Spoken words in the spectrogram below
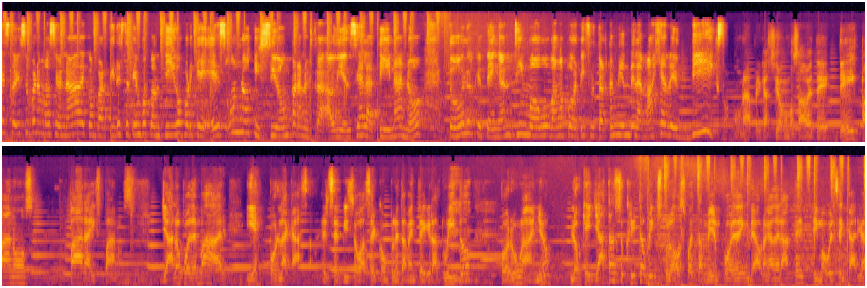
estoy súper emocionada de compartir este tiempo contigo porque es una notición para nuestra audiencia latina, ¿no? Todos los que tengan T-Mobile van a poder disfrutar también de la magia de VIX. Una aplicación, como sabes, de, de hispanos para hispanos. Ya lo pueden bajar y es por la casa. El servicio va a ser completamente gratuito por un año. Los que ya están suscritos a VIX Plus, pues también pueden, de ahora en adelante, T-Mobile se encarga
